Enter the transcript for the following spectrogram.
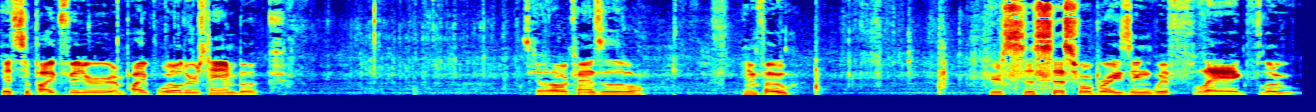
It's the Pipe Fitter and Pipe Welder's Handbook. It's got all kinds of little info. Here's successful brazing with flag flow.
